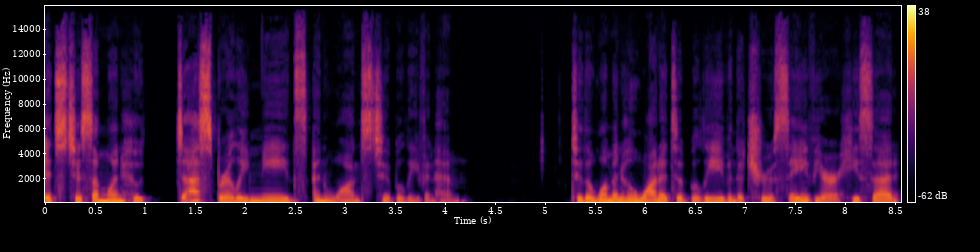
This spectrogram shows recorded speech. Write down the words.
it's to someone who desperately needs and wants to believe in him. To the woman who wanted to believe in the true Savior, he said,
